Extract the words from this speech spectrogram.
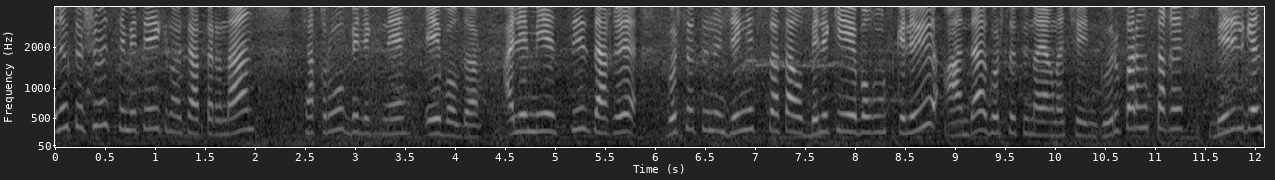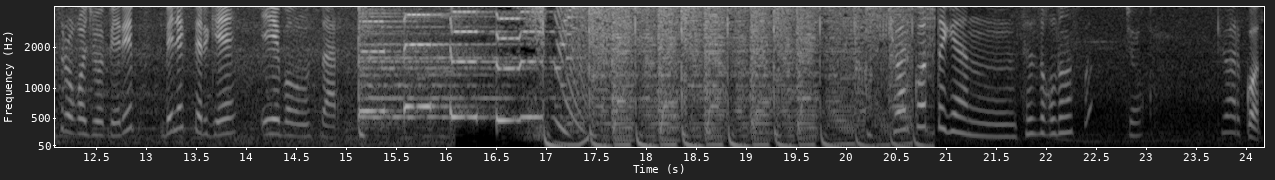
өнөктөшүбүз семетей кинотеатрынан чакыруу белегине ээ болду. Ал эми сиз дагы көрсөтүүнүн жеңүүчүсү аталып белекке ээ болгуңуз келеби анда көрсөтүүнүн аягына чейин көрүп барыңыз дагы берилген суроого жооп берип белектерге ээ болуңуздар. Qr код деген сөздү колдоносузбу жок. Qr код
